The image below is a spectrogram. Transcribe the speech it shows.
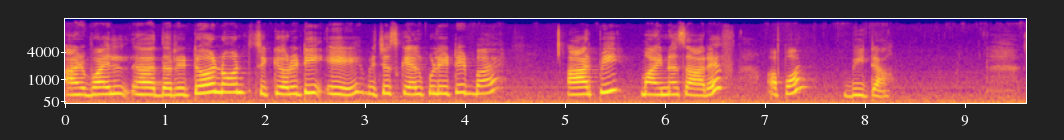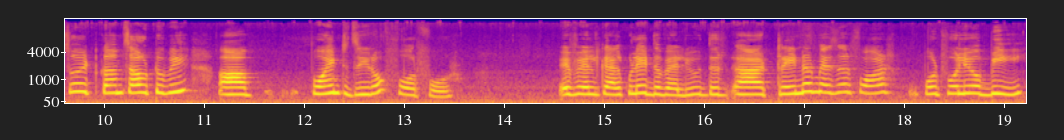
and while uh, the return on security A which is calculated by RP minus RF upon beta. So, it comes out to be uh, 0.044. If we will calculate the value, the uh, Treynor measure for portfolio B,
